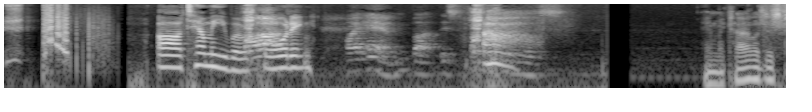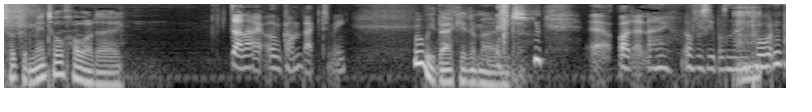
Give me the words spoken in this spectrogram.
oh, tell me you were recording. I am, but this is. And Michaela just took a mental holiday. Don't know. It'll come back to me. We'll be back in a moment. Uh, I don't know. Obviously, wasn't that important.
